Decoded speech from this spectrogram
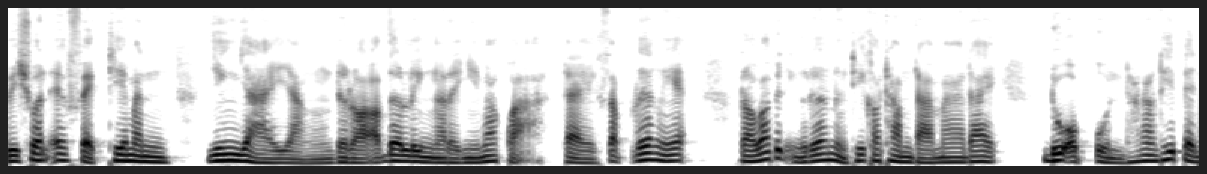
Visual Effect ที่มันยิ่งใหญ่อย่าง The Lord of the Ring อะไรอย่างนี้มากกว่า แต่สับเรื่องนี้เราว่าเป็นอีกเรื่องหนึ่งที่เขาทำดราม่าได้ดูอบอุ่น ทั้งที่เป็น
